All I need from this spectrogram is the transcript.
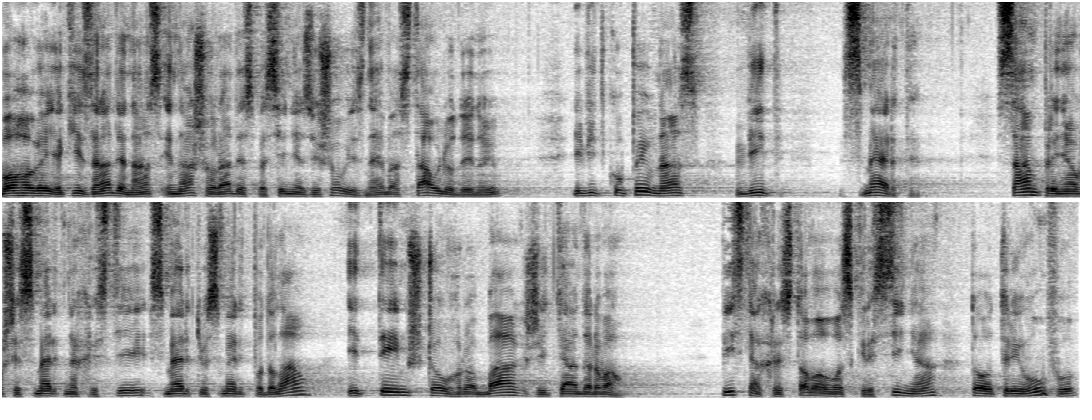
Богові, який заради нас і нашого ради спасіння зійшов із неба, став людиною і відкупив нас від смерти. Сам прийнявши смерть на Христі, смертю смерть подолав і тим, що в гробах життя дарував. Після Христового Воскресіння, того тріумфу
